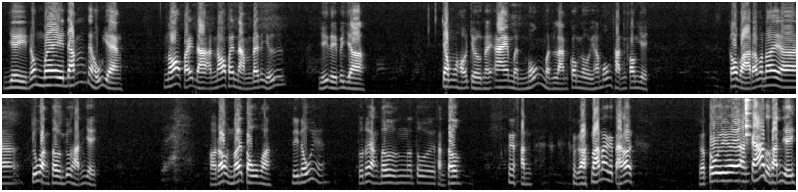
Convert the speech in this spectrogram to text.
vì nó mê đắm cái hũ vàng nó phải đà nó phải nằm đây nó giữ. Vậy thì bây giờ trong hội trường này ai mình muốn mình làm con người hay muốn thành con gì? Có bà đó mới nói à, chú ăn tương chú thành gì? Hồi đó mình mới tu mà đi núi. Tôi nói ăn tương tôi thành tương thành rồi má nói cái tạng ơi. Rồi tôi à, ăn cá tôi thành gì?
